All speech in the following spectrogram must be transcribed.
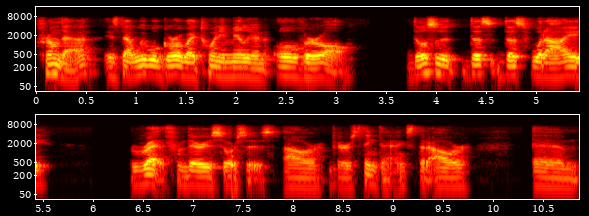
from that is that we will grow by 20 million overall. Those are that's that's what I read from various sources, our various think tanks, that our um,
